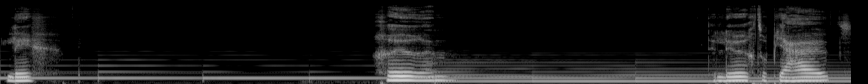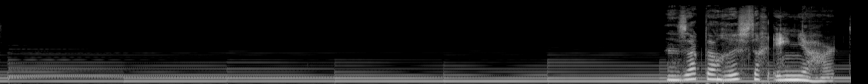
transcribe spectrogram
Licht. Geuren. De lucht op je huid. En zak dan rustig in je hart.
